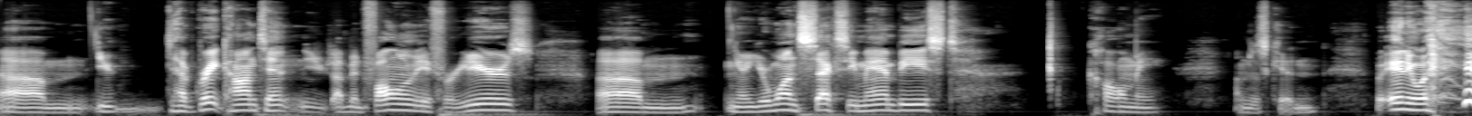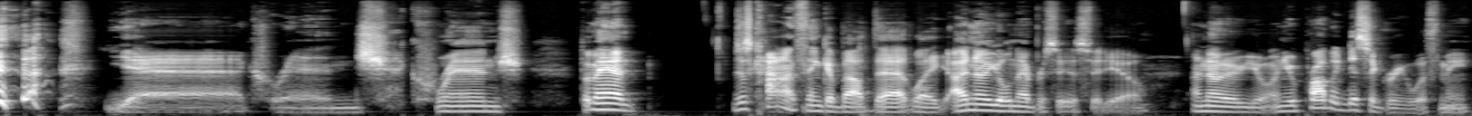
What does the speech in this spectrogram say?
Um, you have great content. You, I've been following you for years. Um, you know, you're one sexy man beast. Call me. I'm just kidding. But anyway, yeah, cringe, cringe. But man, just kind of think about that. Like, I know you'll never see this video. I know you, and you'll probably disagree with me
